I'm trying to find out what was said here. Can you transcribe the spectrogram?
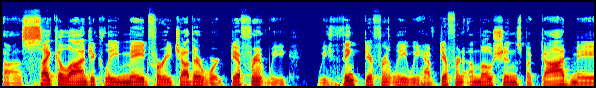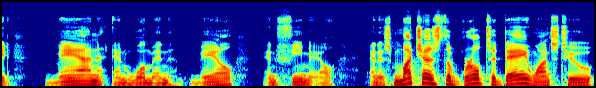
uh, psychologically made for each other. We're different. We we think differently. We have different emotions, but God made man and woman, male and female. And as much as the world today wants to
